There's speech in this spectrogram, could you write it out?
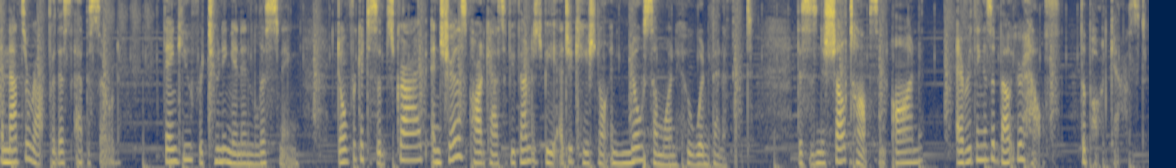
And that's a wrap for this episode. Thank you for tuning in and listening. Don't forget to subscribe and share this podcast if you found it to be educational and know someone who would benefit. This is Nichelle Thompson on Everything is About Your Health, the podcast.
